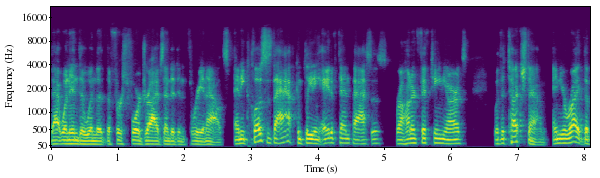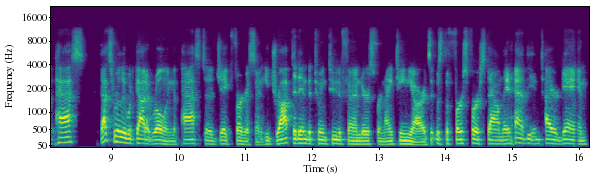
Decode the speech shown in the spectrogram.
That went into when the, the first four drives ended in three and outs. And he closes the half, completing eight of 10 passes for 115 yards with a touchdown. And you're right, the pass, that's really what got it rolling. The pass to Jake Ferguson. He dropped it in between two defenders for 19 yards. It was the first first down they'd had the entire game.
